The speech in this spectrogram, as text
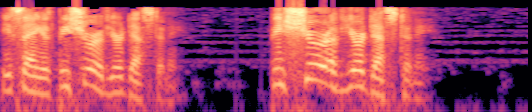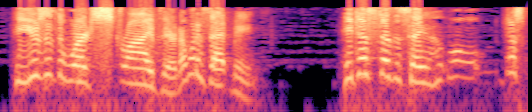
he's saying is be sure of your destiny. Be sure of your destiny. He uses the word strive there. Now what does that mean? He just doesn't say, well, just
